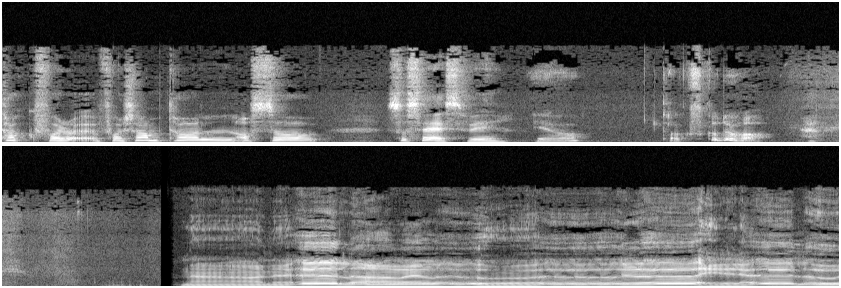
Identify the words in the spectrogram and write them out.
takk for, for samtalen, og så, så ses vi. ja. Takk skal du ha. Na na la la la la la la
